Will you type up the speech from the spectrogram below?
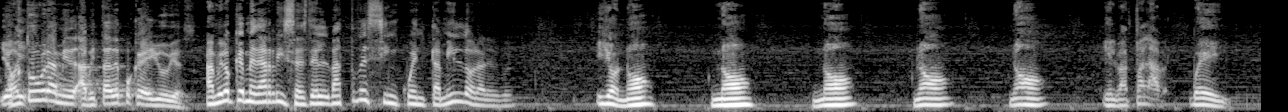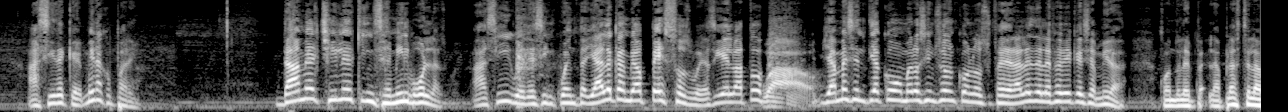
Y Oye. octubre a, mi- a mitad de época de lluvias. A mí lo que me da risa es del vato de 50 mil dólares, güey. Y yo, no, no, no, no, no, Y el vato a la... Güey, así de que, mira, compadre, dame al chile 15 mil bolas, güey. Así, güey, de 50. Ya le cambió a pesos, güey. Así el vato. Wow. Ya me sentía como Mero Simpson con los federales del FBI que decían, mira, cuando le, le aplaste la-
